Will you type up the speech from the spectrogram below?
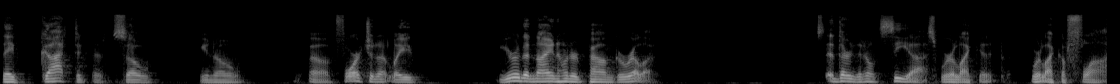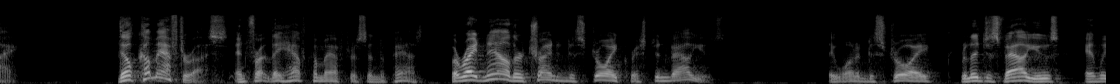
They've got to. So, you know, uh, fortunately, you're the 900 pound gorilla. They're, they don't see us. We're like a we're like a fly. They'll come after us, and for, they have come after us in the past. But right now, they're trying to destroy Christian values. They want to destroy religious values, and we,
